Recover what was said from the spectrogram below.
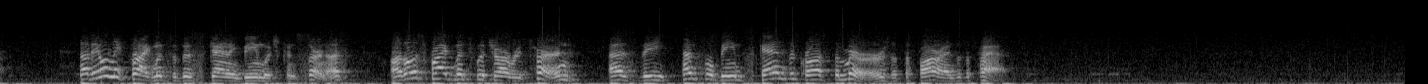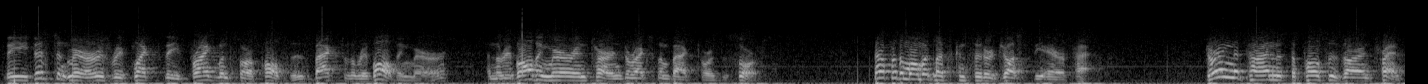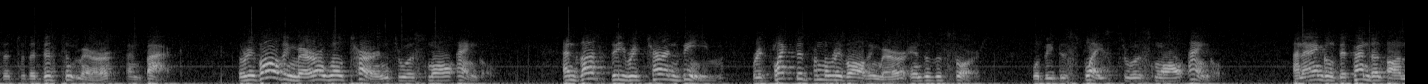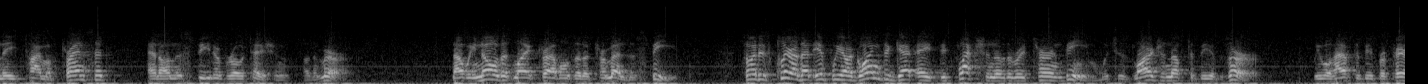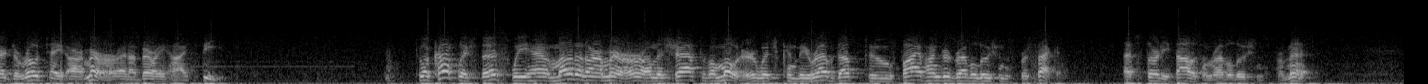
Now, the only fragments of this scanning beam which concern us are those fragments which are returned as the pencil beam scans across the mirrors at the far end of the path. The distant mirrors reflect the fragments or pulses back to the revolving mirror, and the revolving mirror in turn directs them back toward the source. Now for the moment, let's consider just the air path. During the time that the pulses are in transit to the distant mirror and back, the revolving mirror will turn through a small angle, and thus the return beam, reflected from the revolving mirror into the source, will be displaced through a small angle, an angle dependent on the time of transit and on the speed of rotation of the mirror. Now we know that light travels at a tremendous speed. So it is clear that if we are going to get a deflection of the return beam, which is large enough to be observed, we will have to be prepared to rotate our mirror at a very high speed. To accomplish this, we have mounted our mirror on the shaft of a motor which can be revved up to 500 revolutions per second. That's 30,000 revolutions per minute.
